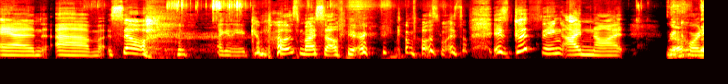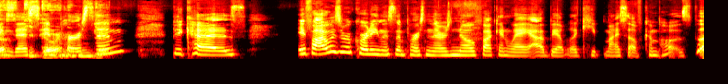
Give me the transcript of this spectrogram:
And um so I can compose myself here. compose myself. It's good thing I'm not recording no, this in person because if I was recording this in person, there's no fucking way I would be able to keep myself composed.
